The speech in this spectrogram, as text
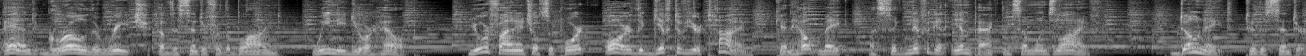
and grow the reach of the Center for the Blind, we need your help. Your financial support or the gift of your time can help make a significant impact in someone's life. Donate to the center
